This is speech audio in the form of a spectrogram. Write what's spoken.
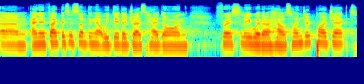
Um, and in fact, this is something that we did address head on, firstly with our House 100 project,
